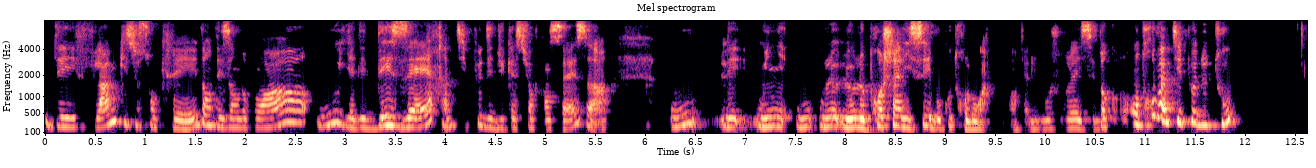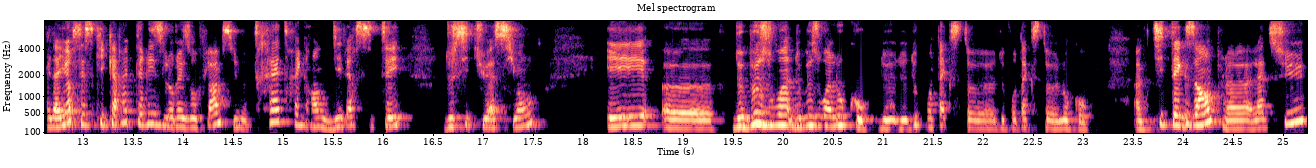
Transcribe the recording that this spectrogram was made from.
des flammes qui se sont créées dans des endroits où il y a des déserts un petit peu d'éducation française, où, le, prochain lycée est beaucoup trop loin. Donc, on trouve un petit peu de tout. Et d'ailleurs, c'est ce qui caractérise le réseau Flamme, c'est une très, très grande diversité de situations et euh, de, besoins, locaux, de, contextes, locaux. Un petit exemple euh, là-dessus,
